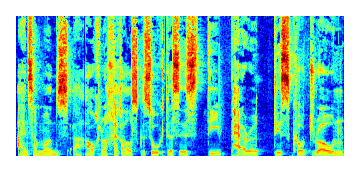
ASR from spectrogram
Eins haben wir uns äh, auch noch herausgesucht, das ist die Parrot Disco Drone.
